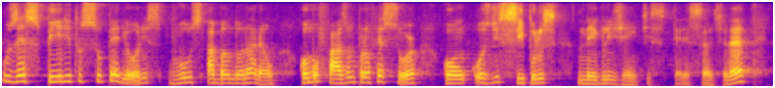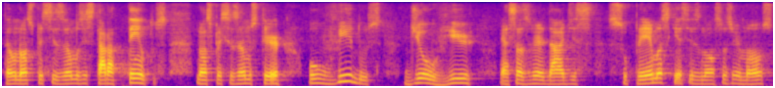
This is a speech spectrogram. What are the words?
os espíritos superiores vos abandonarão, como faz um professor com os discípulos negligentes. Interessante, né? Então nós precisamos estar atentos, nós precisamos ter ouvidos de ouvir essas verdades supremas que esses nossos irmãos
